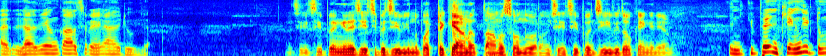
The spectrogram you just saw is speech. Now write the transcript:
അല്ലാതെ ഞങ്ങൾക്ക് ആശ്രയം ആരുമില്ല. ചേച്ചി ഇപ്പോൾ എങ്ങനെയാണ് ചേച്ചി ഇപ്പോൾ ജീവിക്കുന്നത് ഒറ്റയ്ക്കാണ് താമസം എന്ന് പറഞ്ഞു. ചേച്ചി ഇപ്പോൾ ജീവിതമൊക്കെ എങ്ങനെയാണ്? എനിക്ക് പെൻഷൻ കിട്ടും.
